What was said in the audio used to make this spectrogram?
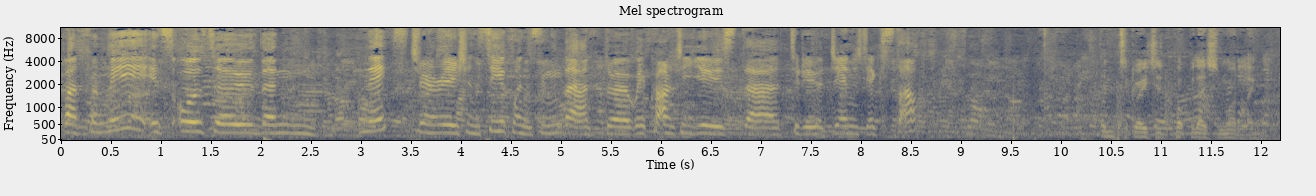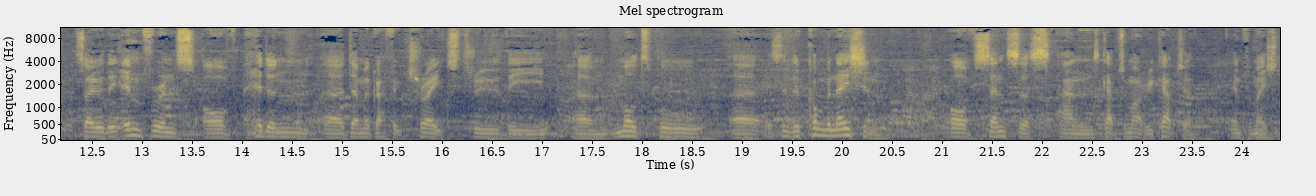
But for me, it's also the next generation sequencing that uh, we currently use uh, to do genetic stuff. Integrated population modelling. So the inference of hidden uh, demographic traits through the um, multiple, uh, so the combination of census and capture mark recapture information?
